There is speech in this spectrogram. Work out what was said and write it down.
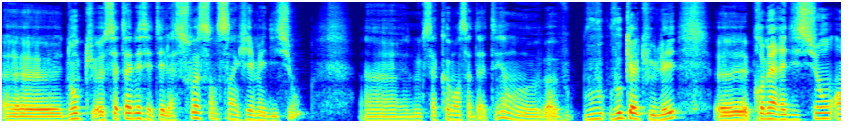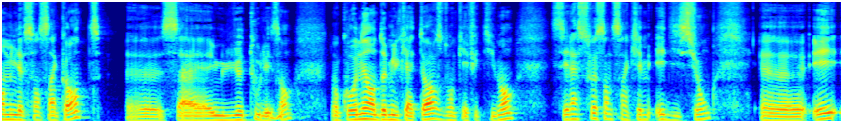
donc cette année c'était la 65e édition donc ça commence à dater hein, bah, vous, calculez première édition en 1950 ça a eu lieu tous les ans. Donc on est en 2014, donc effectivement c'est la 65e édition. et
